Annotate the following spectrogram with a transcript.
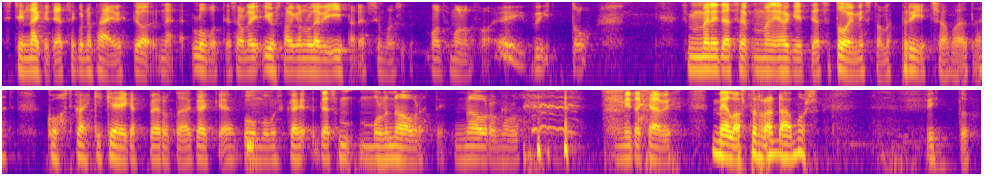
Sitten siinä näkyi, että kun ne päivittyy ne luvut, ja se oli just alkanut leviä Italiassa, ja mä oltiin molemmat vaan, ei vittu. Sitten mä menin, se, mä menin johonkin että se toimistolle preachaamaan jotain, että kohta kaikki keikat perutaan ja kaikkea bum bum. Tiedätkö, mulle nauratti, nauro mulle. Mitä kävi? Melosta radamus. Vittu.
